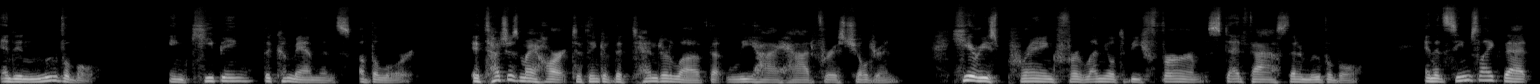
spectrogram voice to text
and immovable in keeping the commandments of the Lord. It touches my heart to think of the tender love that Lehi had for his children here he's praying for Lemuel to be firm, steadfast, and immovable. And it seems like that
